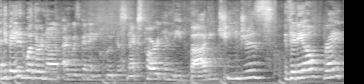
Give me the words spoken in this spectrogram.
I debated whether or not I was gonna include this next part in the body changes video, right?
